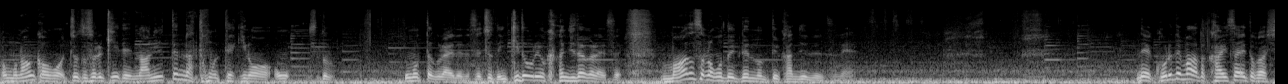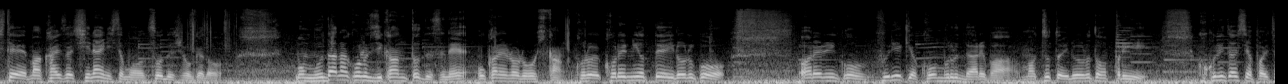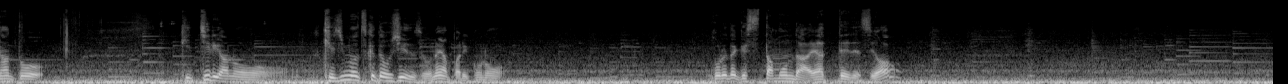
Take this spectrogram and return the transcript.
もうなんかもうちょっとそれ聞いて何言ってんだと思って昨日ちょっと思ったぐらいでですねちょっと憤りを感じたぐらいです。まだそんなこと言ってんのっていう感じでですね。でこれでまあ開催とかして、まあ、開催しないにしてもそうでしょうけどもう無駄なこの時間とですねお金の浪費感。これこれによっていろいろこう我々にこう不利益を被るんであれば、まあ、ちょっといろいろとやっぱり国に対してやっぱりちゃんときっちりあのけじめをつけてほしいですよねやっぱりこのこれだけ吸ったもんだやってですよ。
